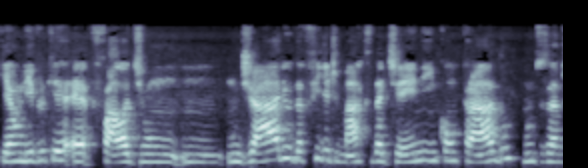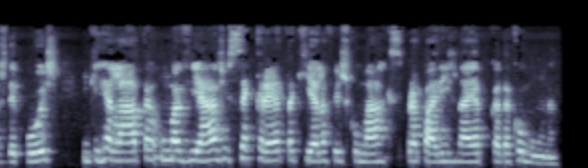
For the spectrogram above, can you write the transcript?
que é um livro que é, fala de um, um, um diário da filha de Marx, da Jane, encontrado muitos anos depois em que relata uma viagem secreta que ela fez com Marx para Paris na época da Comuna.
